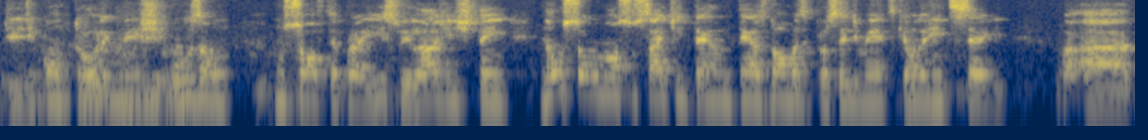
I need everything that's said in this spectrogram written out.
De, de controle. A gente usa um, um software para isso, e lá a gente tem, não só no nosso site interno, tem as normas e procedimentos, que é onde a gente segue. A, a,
